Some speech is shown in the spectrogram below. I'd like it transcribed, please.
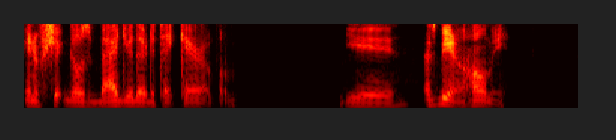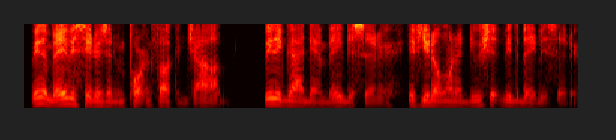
and if shit goes bad, you're there to take care of them. Yeah. That's being a homie. Being the babysitter is an important fucking job. Be the goddamn babysitter. If you don't want to do shit, be the babysitter.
